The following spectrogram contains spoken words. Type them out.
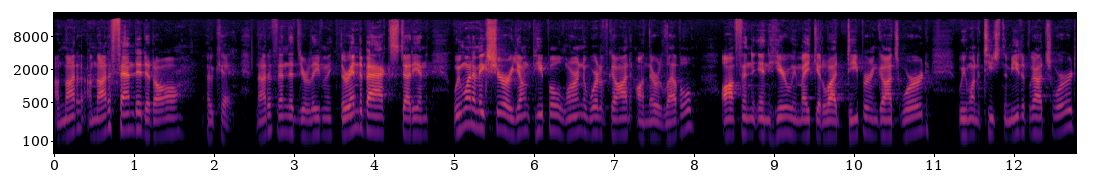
I'm not, I'm not offended at all. Okay, not offended you're leaving me. They're in the back studying. We want to make sure our young people learn the Word of God on their level. Often in here, we might get a lot deeper in God's Word. We want to teach the meat of God's Word,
